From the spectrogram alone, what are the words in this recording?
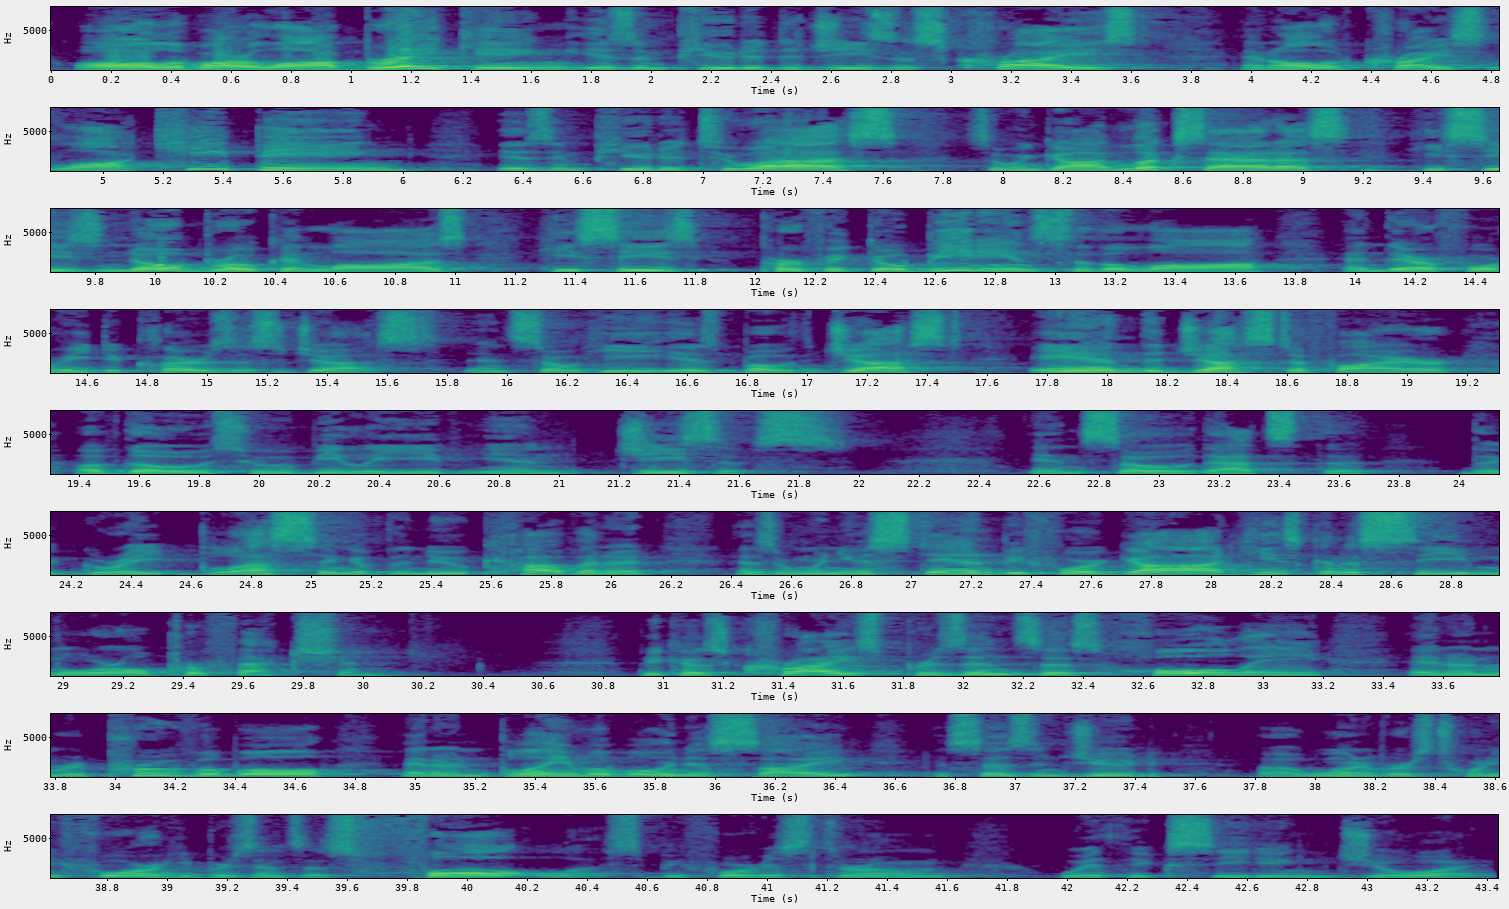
All of our law breaking is imputed to Jesus Christ, and all of Christ's law keeping is imputed to us. So when God looks at us, he sees no broken laws, he sees perfect obedience to the law, and therefore he declares us just. And so he is both just and the justifier of those who believe in Jesus. And so that's the, the great blessing of the new covenant is when you stand before God, he's going to see moral perfection because Christ presents us holy and unreprovable and unblameable in his sight. It says in Jude uh, 1 verse 24, he presents us faultless before his throne with exceeding joy.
